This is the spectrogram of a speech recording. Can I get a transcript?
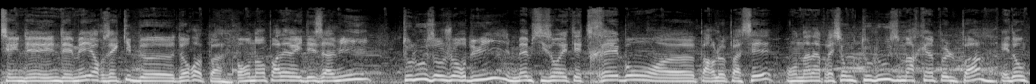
C'est une des, une des meilleures équipes de- d'Europe. hein. On en parlait avec des amis. Toulouse aujourd'hui, même s'ils ont été très bons euh, par le passé, on a l'impression que Toulouse marque un peu le pas. Et donc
